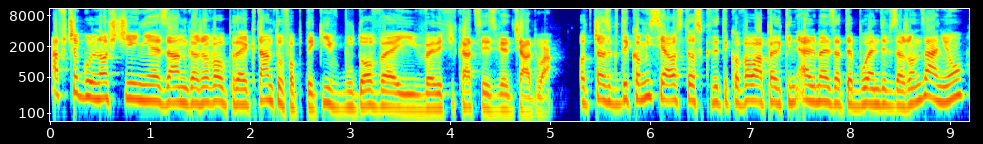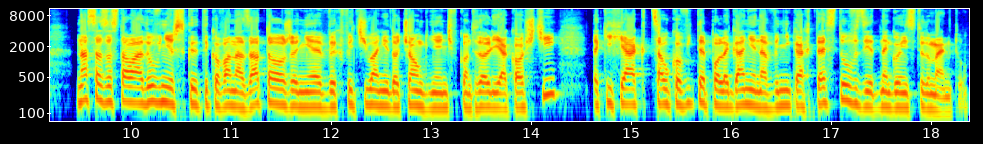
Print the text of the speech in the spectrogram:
a w szczególności nie zaangażował projektantów optyki w budowę i weryfikację zwierciadła. Podczas gdy komisja ostro skrytykowała Perkin-Elmer za te błędy w zarządzaniu, NASA została również skrytykowana za to, że nie wychwyciła niedociągnięć w kontroli jakości, takich jak całkowite poleganie na wynikach testów z jednego instrumentu.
